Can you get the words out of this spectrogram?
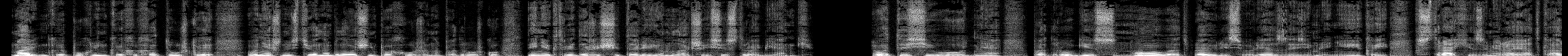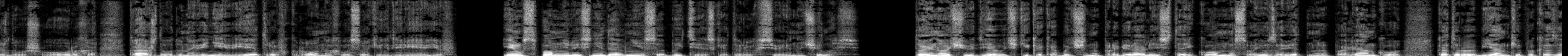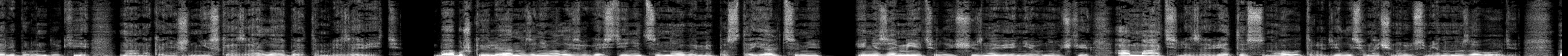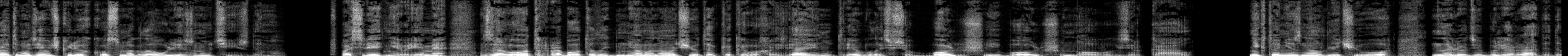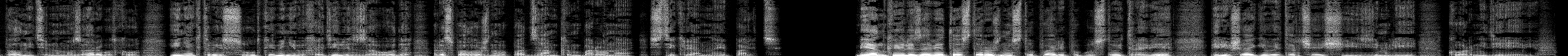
Маленькая, пухленькая хохотушка, внешностью она была очень похожа на подружку, и некоторые даже считали ее младшей сестрой Бьянки. Вот и сегодня подруги снова отправились в лес за земляникой, в страхе замирая от каждого шороха, каждого дуновения ветра в кронах высоких деревьев. Им вспомнились недавние события, с которых все и началось. Той ночью девочки, как обычно, пробирались тайком на свою заветную полянку, которую Бьянке показали бурундуки, но она, конечно, не сказала об этом Лизавете. Бабушка Ильяна занималась в гостинице новыми постояльцами и не заметила исчезновения внучки, а мать Лизаветы снова трудилась в ночную смену на заводе, поэтому девочка легко смогла улизнуть из дому. Последнее время завод работал и днем, и ночью, так как его хозяину требовалось все больше и больше новых зеркал. Никто не знал для чего, но люди были рады дополнительному заработку, и некоторые сутками не выходили с завода, расположенного под замком барона «Стеклянные пальцы». Бьянка и Елизавета осторожно ступали по густой траве, перешагивая торчащие из земли корни деревьев.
